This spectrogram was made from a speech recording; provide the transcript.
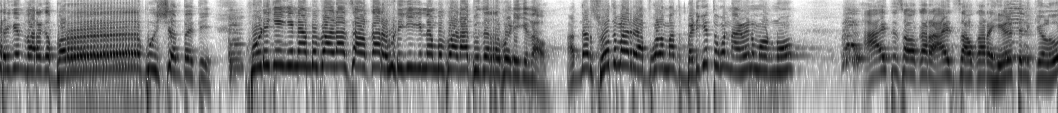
ಹೊರಗಿಂದ ಹೊರಗೆ ಬರ್ರ ಪುಷ್ ಅಂತೈತಿ. ಹುಡುಗಿಗೆ ನಂಬಬೇಡ ಸಾವುಕಾರ ಹುಡುಗಿಗೆ ನಂಬಬೇಡ ಬಿದರ ಬಡಿಗಿದಾವ್ ಅದನ್ನ ಸೋದ್ ಮಾಡ್ರಿ ಅಪ್ಪಗಳ ಮತ್ತೆ ಬಡಿಗೆ ತಗೊಂಡು ನಾವೇನು ಮಾಡ್ನು? ಆಯ್ತು ಸಾವುಕಾರ ಆಯ್ತು ಸಾವುಕಾರ ಹೇಳ್ತೀನಿ ಕೇಳು.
